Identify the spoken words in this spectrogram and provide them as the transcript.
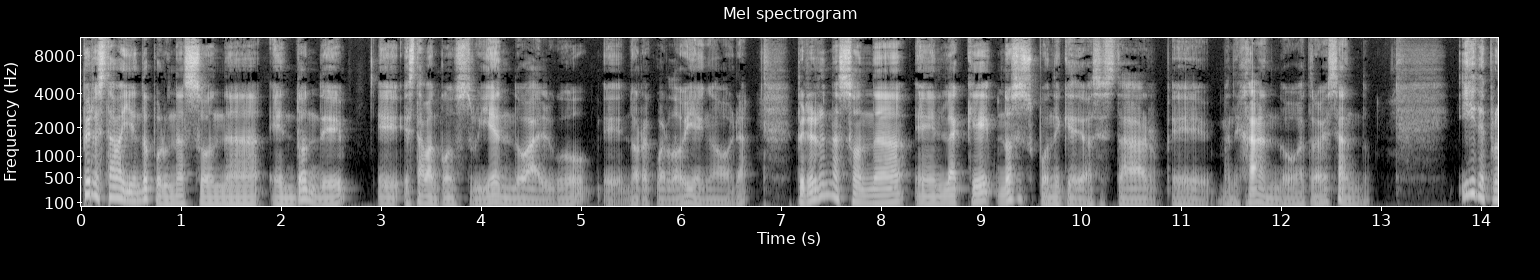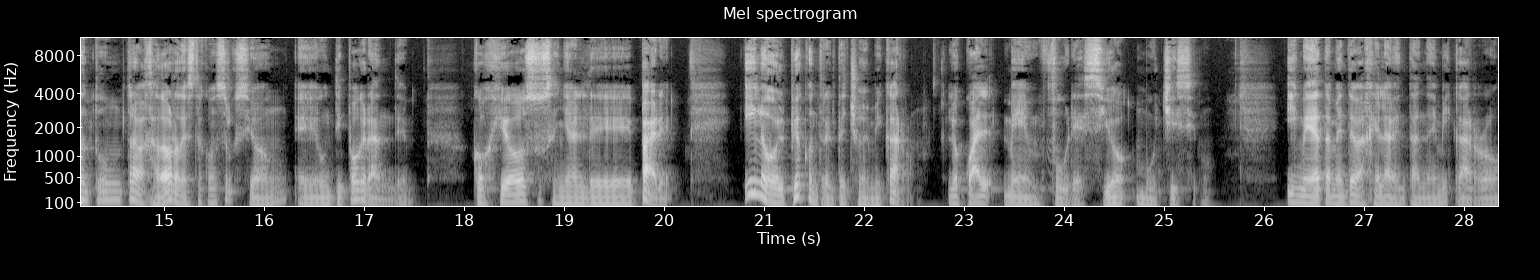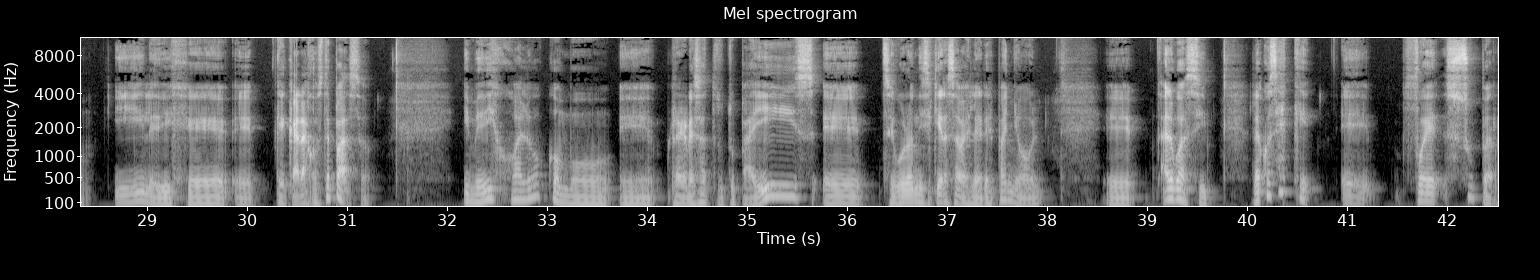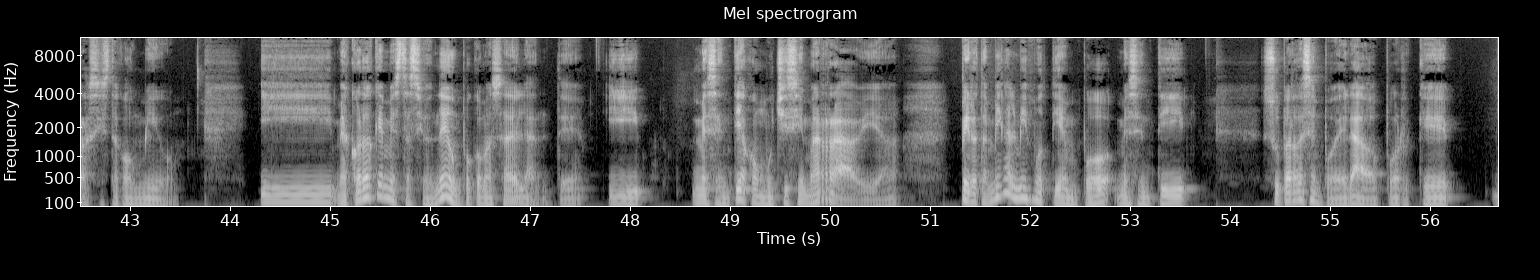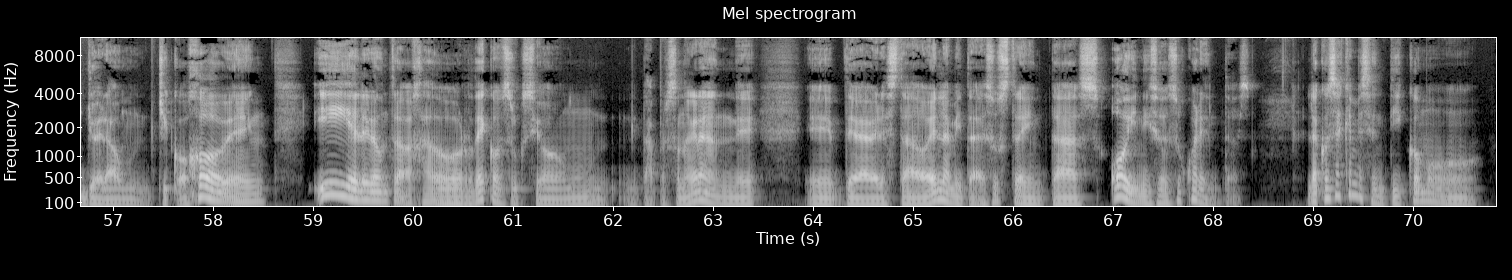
pero estaba yendo por una zona en donde eh, estaban construyendo algo, eh, no recuerdo bien ahora, pero era una zona en la que no se supone que debas estar eh, manejando o atravesando. Y de pronto un trabajador de esta construcción, un tipo grande, cogió su señal de pare y lo golpeó contra el techo de mi carro, lo cual me enfureció muchísimo. Inmediatamente bajé la ventana de mi carro y le dije, ¿qué carajos te pasa? Y me dijo algo como, eh, regresa a tu, país, eh, seguro ni siquiera sabes leer español, eh, algo así. La cosa es que fue súper racista conmigo. Y me acuerdo que me estacioné un poco más adelante y me sentía con muchísima rabia, pero también al mismo tiempo me sentí súper desempoderado porque yo era un chico joven y él era un trabajador de construcción, una persona grande, eh, debe haber estado en la mitad de sus 30 o inicio de sus 40. La cosa es que me sentí como,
